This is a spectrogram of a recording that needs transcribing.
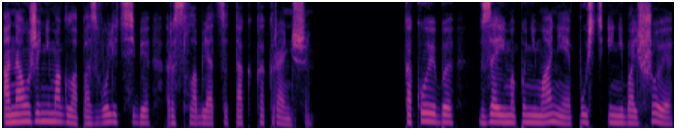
Она уже не могла позволить себе расслабляться так, как раньше. Какое бы взаимопонимание, пусть и небольшое,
